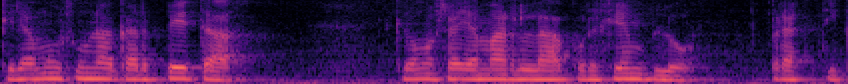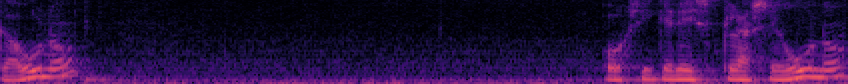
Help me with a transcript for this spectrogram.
creamos una carpeta que vamos a llamarla, por ejemplo, práctica 1, o si queréis clase 1,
